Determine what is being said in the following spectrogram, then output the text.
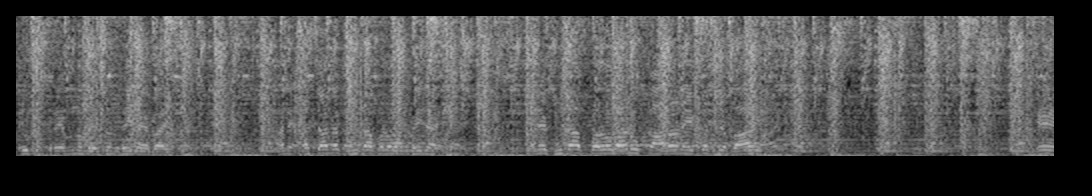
કીધું કે પ્રેમનું વ્યસન થઈ જાય ભાઈ. અને અચાનક જુદા પડવાનું થઈ જાય. અને જુદા પડવાનું કારણ એક જ છે ભાઈ. કે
